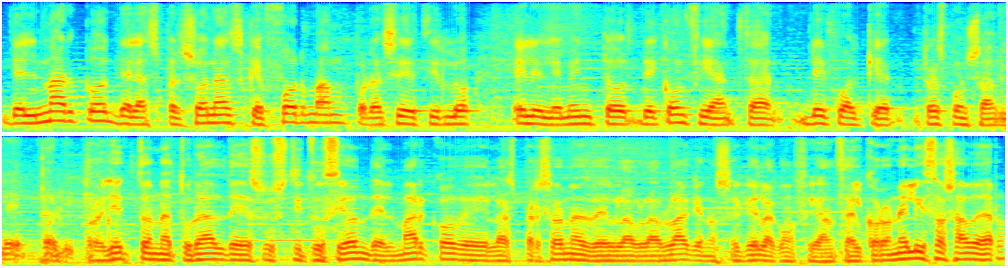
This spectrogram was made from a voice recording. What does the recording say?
del marco de las personas que forman, por así decirlo, el elemento de confianza de cualquier responsable político. El proyecto natural de sustitución del marco de las personas de bla bla bla, que no sé qué, la confianza. El coronel hizo saber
